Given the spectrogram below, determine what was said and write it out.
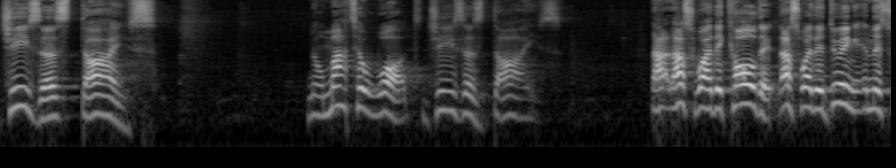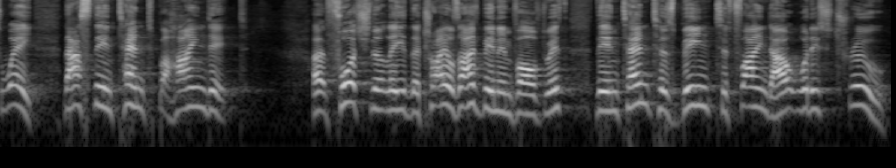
Jesus dies. No matter what, Jesus dies. That, that's why they called it. That's why they're doing it in this way. That's the intent behind it. Uh, fortunately, the trials I've been involved with, the intent has been to find out what is true.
